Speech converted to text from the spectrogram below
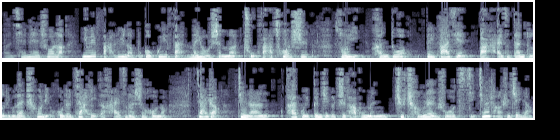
呃，前面说了，因为法律呢不够规范，没有什么处罚措施，所以很多被发现把孩子单独的留在车里或者家里的孩子的时候呢，家长竟然。还会跟这个执法部门去承认说自己经常是这样，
